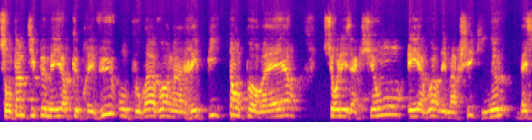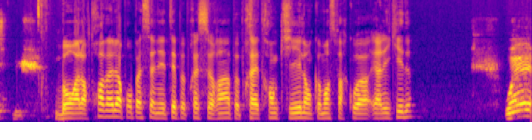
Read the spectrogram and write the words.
sont un petit peu meilleurs que prévu, on pourrait avoir un répit temporaire sur les actions et avoir des marchés qui ne baissent plus. Bon, alors trois valeurs pour passer un été à peu près serein, à peu près tranquille. On commence par quoi? Air Liquide? Ouais,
